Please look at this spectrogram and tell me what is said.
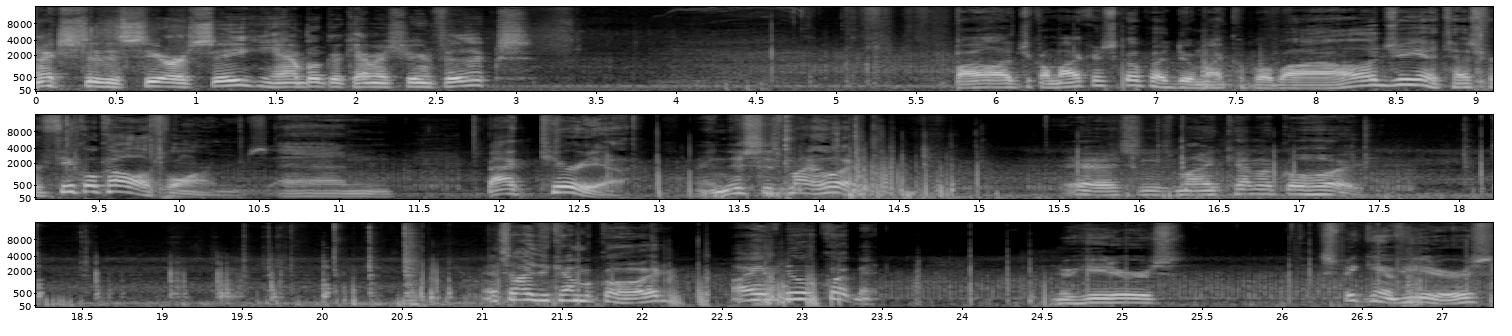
Next to the CRC, Handbook of Chemistry and Physics. Biological microscope, I do microbiology. I test for fecal coliforms and bacteria. And this is my hood. This is my chemical hood. Inside the chemical hood, I have new equipment. New heaters. Speaking of heaters,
